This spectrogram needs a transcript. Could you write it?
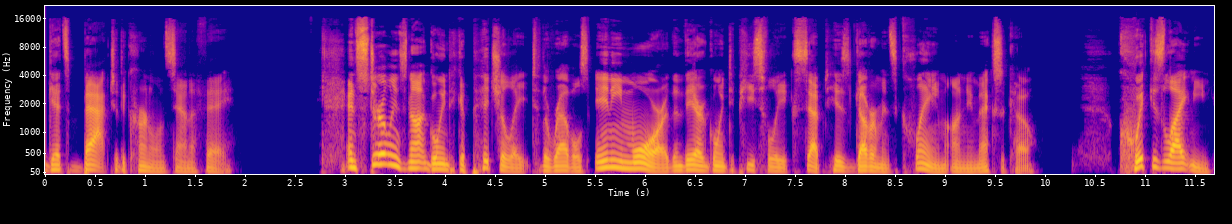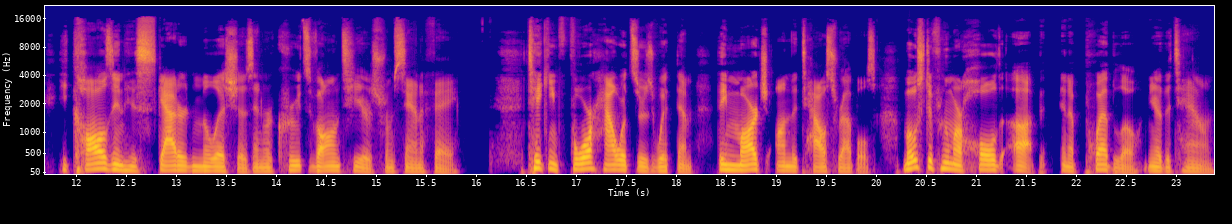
gets back to the colonel in Santa Fe. And Sterling's not going to capitulate to the rebels any more than they are going to peacefully accept his government's claim on New Mexico. Quick as lightning, he calls in his scattered militias and recruits volunteers from Santa Fe. Taking four howitzers with them, they march on the Taos rebels, most of whom are holed up in a pueblo near the town.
